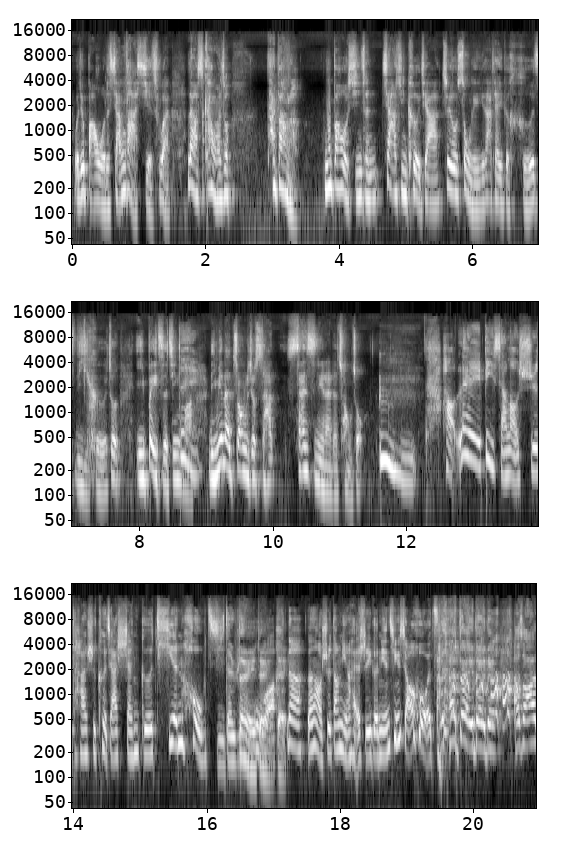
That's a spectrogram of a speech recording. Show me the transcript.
我就把我的想法写出来。赖老师看完说太棒了，你把我形成嫁进客家，最后送给大家一个盒子礼盒，就一辈子的精华，里面呢装的就是他三十年来的创作。嗯。好，赖碧霞老师，他是客家山歌天后级的人物哦。对对对。那蓝老师当年还是一个年轻小伙子，对对对，他说他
